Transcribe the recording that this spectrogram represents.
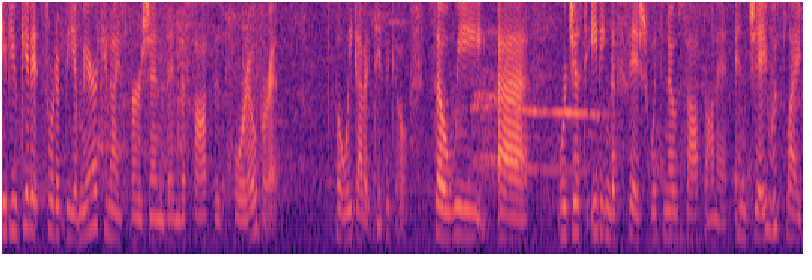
If you get it sort of the Americanized version, then the sauce is poured over it. But we got it tipico. So we uh, were just eating the fish with no sauce on it. And Jay was like,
